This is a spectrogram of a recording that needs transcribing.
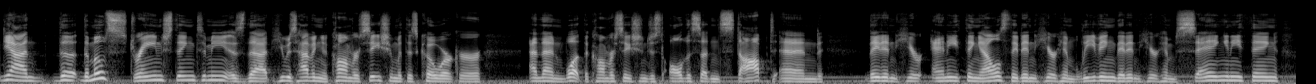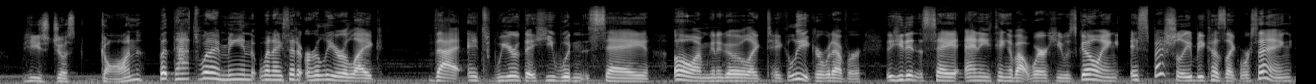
Yeah, and the the most strange thing to me is that he was having a conversation with his coworker, and then what? The conversation just all of a sudden stopped, and they didn't hear anything else. They didn't hear him leaving. They didn't hear him saying anything. He's just gone. But that's what I mean when I said earlier, like, that it's weird that he wouldn't say, Oh, I'm going to go like take a leak or whatever. He didn't say anything about where he was going, especially because, like we're saying,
